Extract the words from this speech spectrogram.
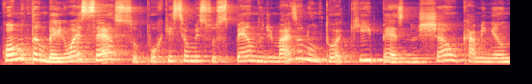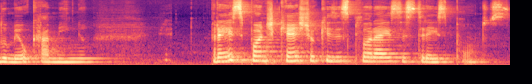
como também o excesso, porque se eu me suspendo demais, eu não estou aqui, pés no chão, caminhando o meu caminho. Para esse podcast, eu quis explorar esses três pontos:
